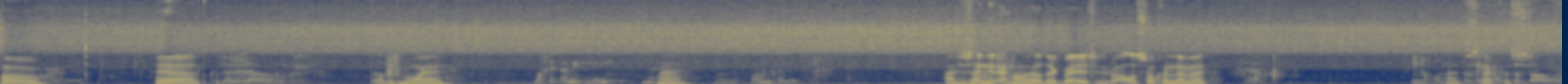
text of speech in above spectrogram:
Oh. Ja, De kleuren ook. dat is mooi, hè? Mag je daar niet heen? Nee. Nee. Ja, ze zijn hier echt nog heel druk bezig. Ze hebben alles zo genummerd. Ja. Misschien nog om Ja, het proberen op te bouwen.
